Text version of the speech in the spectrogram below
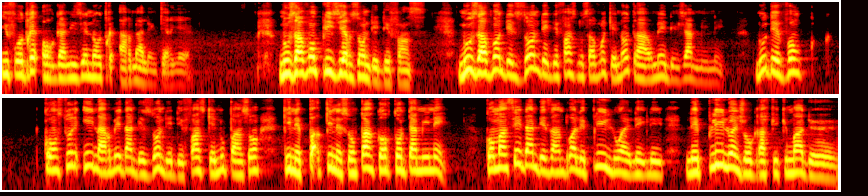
il faudrait organiser notre armée à l'intérieur. Nous avons plusieurs zones de défense. Nous avons des zones de défense, nous savons que notre armée est déjà minée. Nous devons construire une armée dans des zones de défense que nous pensons qui, pas, qui ne sont pas encore contaminées. Commencer dans des endroits les plus loin, les, les, les plus loin géographiquement de,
